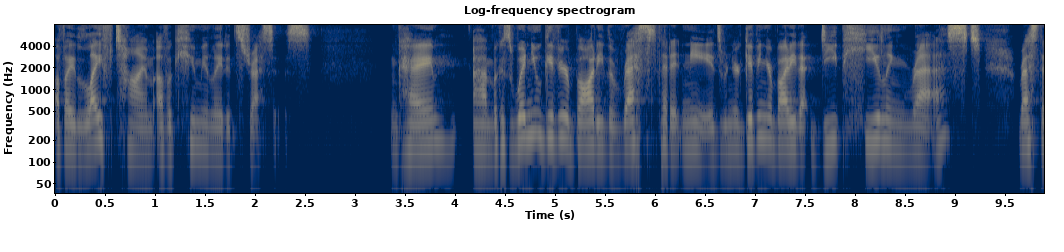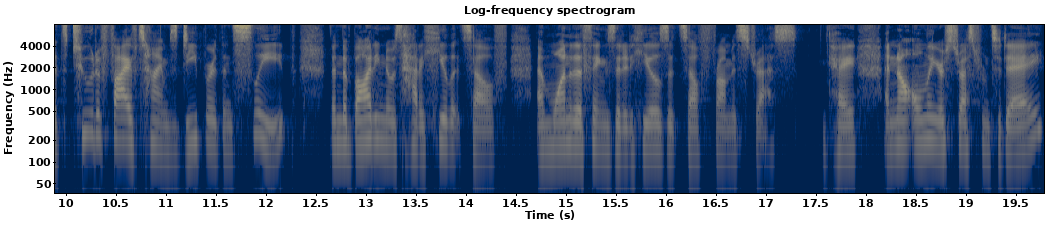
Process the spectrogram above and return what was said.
of a lifetime of accumulated stresses okay? Um, because when you give your body the rest that it needs, when you're giving your body that deep healing rest, rest that's two to five times deeper than sleep, then the body knows how to heal itself. And one of the things that it heals itself from is stress okay? And not only your stress from today,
